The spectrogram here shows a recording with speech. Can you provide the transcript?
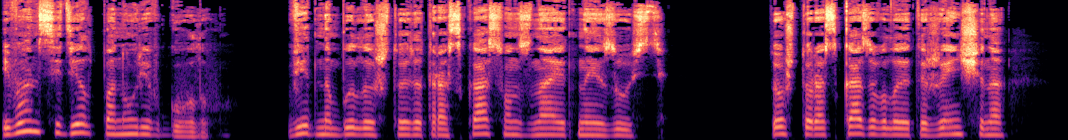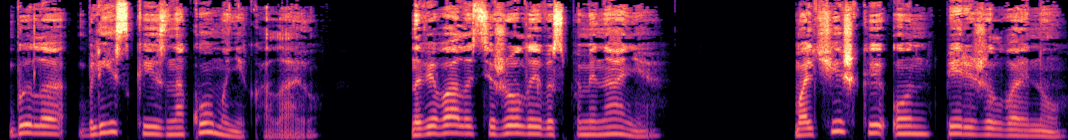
Иван сидел, понурив голову. Видно было, что этот рассказ он знает наизусть. То, что рассказывала эта женщина, было близко и знакомо Николаю. Навевало тяжелые воспоминания. Мальчишкой он пережил войну.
